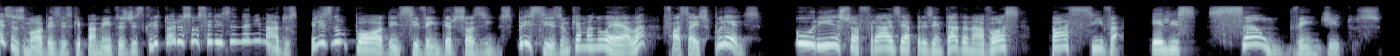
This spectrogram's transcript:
Mas os móveis e equipamentos de escritório são seres inanimados. Eles não podem se vender sozinhos. Precisam que a Manuela faça isso por eles. Por isso, a frase é apresentada na voz passiva. Eles são vendidos.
